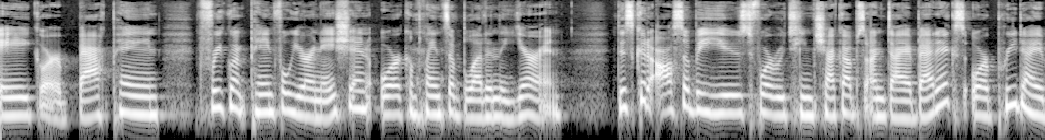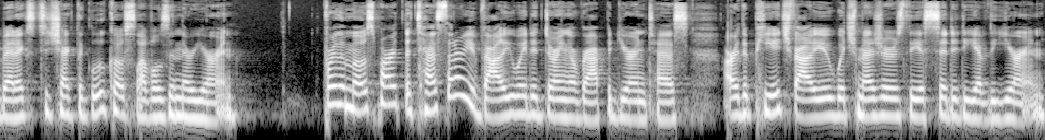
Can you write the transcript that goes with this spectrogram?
ache or back pain, frequent painful urination, or complaints of blood in the urine. This could also be used for routine checkups on diabetics or pre diabetics to check the glucose levels in their urine. For the most part, the tests that are evaluated during a rapid urine test are the pH value, which measures the acidity of the urine.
